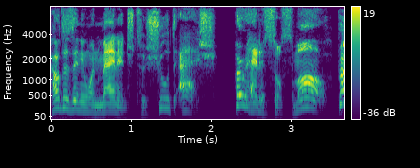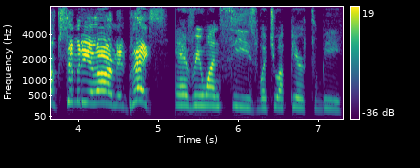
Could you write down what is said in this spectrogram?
How does anyone manage to shoot Ash? Her head is so small. Proximity alarm in place! Everyone sees what you appear to be,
